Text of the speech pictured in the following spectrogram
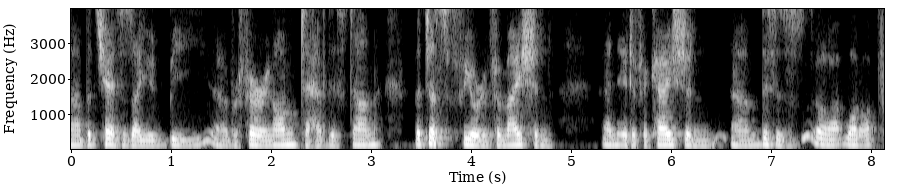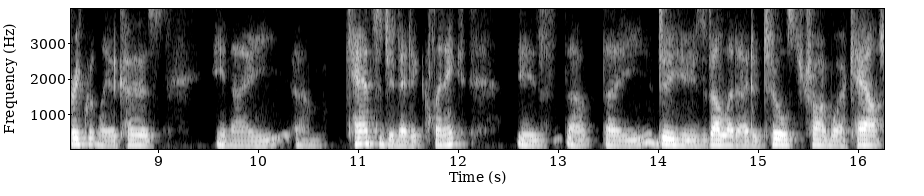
uh, but chances are you'd be uh, referring on to have this done. But just for your information, and edification. Um, this is uh, what frequently occurs in a um, cancer genetic clinic is that they do use validated tools to try and work out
